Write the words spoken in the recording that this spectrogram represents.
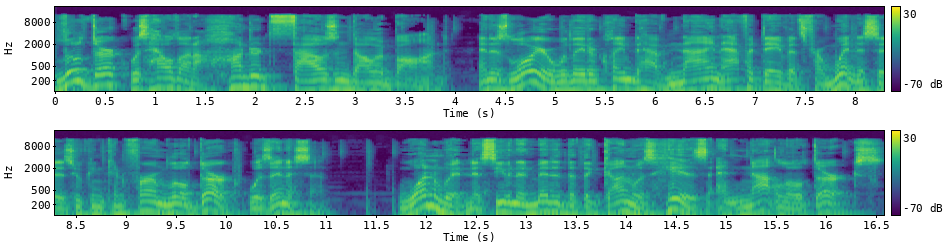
Little Durk was held on a $100,000 bond and his lawyer would later claim to have nine affidavits from witnesses who can confirm Lil Durk was innocent. One witness even admitted that the gun was his and not Lil Durk's.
